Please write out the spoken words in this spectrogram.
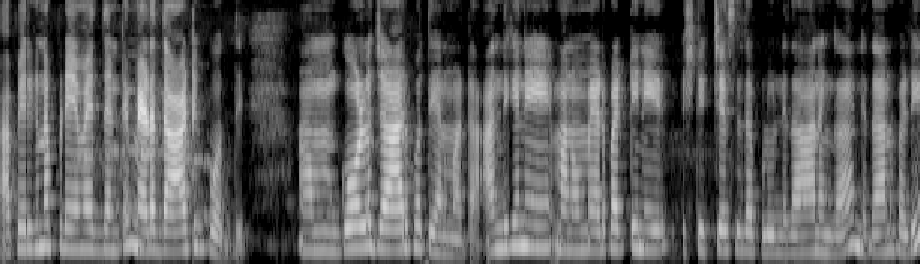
ఆ పెరిగినప్పుడు ఏమైందంటే మెడ దాటిపోద్ది గోళ్ళు జారిపోతాయి అనమాట అందుకని మనం మెడపట్టిని స్టిచ్ చేసేటప్పుడు నిదానంగా నిదానపడి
